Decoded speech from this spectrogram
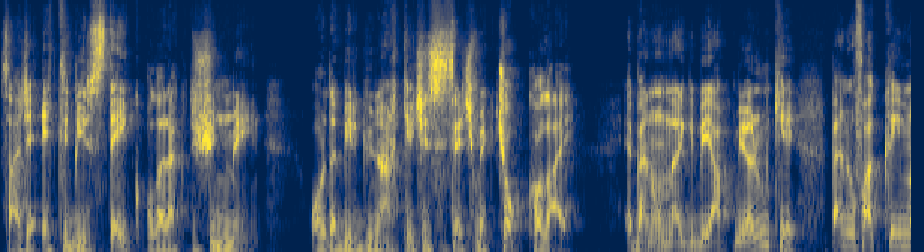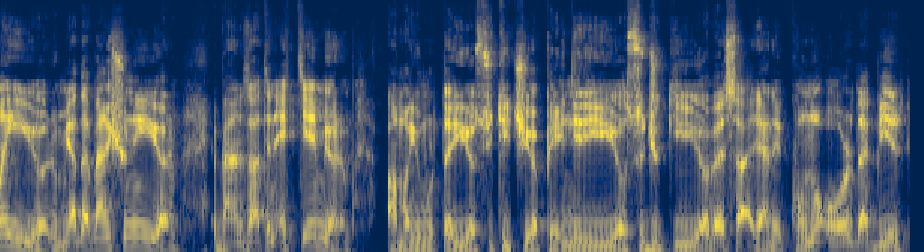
sadece eti bir steak olarak düşünmeyin. Orada bir günah keçisi seçmek çok kolay. E ben onlar gibi yapmıyorum ki. Ben ufak kıyma yiyorum ya da ben şunu yiyorum. E ben zaten et yemiyorum. Ama yumurta yiyor, süt içiyor, peynir yiyor, sucuk yiyor vesaire. Yani konu orada bir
